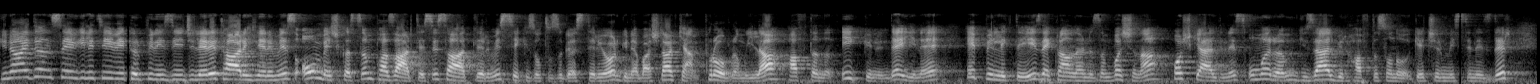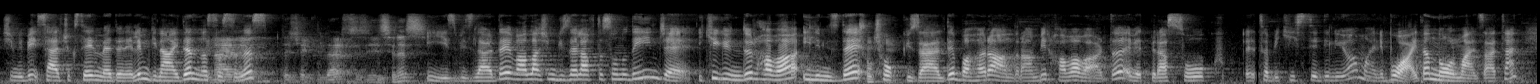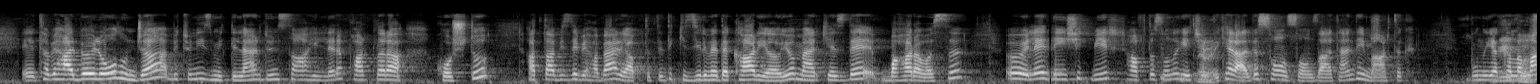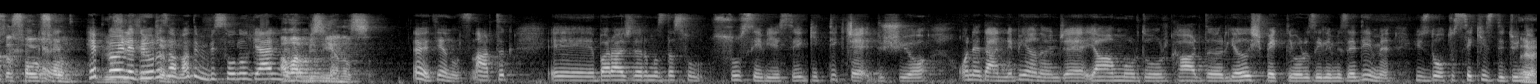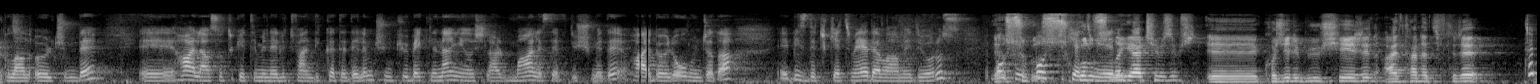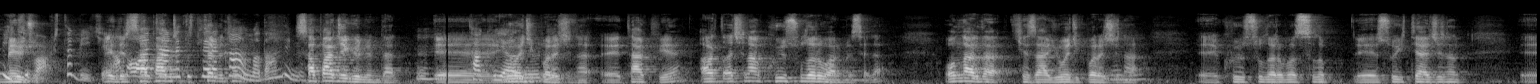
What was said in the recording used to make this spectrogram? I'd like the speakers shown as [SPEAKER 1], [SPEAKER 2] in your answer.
[SPEAKER 1] Günaydın sevgili TV41 izleyicileri. Tarihlerimiz 15 Kasım Pazartesi saatlerimiz 8.30'u gösteriyor. Güne başlarken programıyla haftanın ilk gününde yine hep birlikteyiz. Ekranlarınızın başına hoş geldiniz. Umarım güzel bir hafta sonu geçirmişsinizdir. Şimdi bir Selçuk Sevim'e dönelim. Günaydın, nasılsınız?
[SPEAKER 2] Günaydın. Teşekkürler. Siz iyisiniz.
[SPEAKER 1] İyiyiz bizler de. Valla şimdi güzel hafta sonu deyince iki gündür hava ilimizde çok,
[SPEAKER 2] Çok iyi.
[SPEAKER 1] güzeldi. Baharı andıran bir hava vardı. Evet biraz soğuk e, tabii ki hissediliyor ama hani bu ayda normal zaten. E, tabii hal böyle olunca bütün İzmitliler dün sahillere, parklara koştu. Hatta biz de bir haber yaptık. Dedik ki zirvede kar yağıyor, merkezde bahar havası. Öyle değişik bir hafta sonu geçirdik.
[SPEAKER 2] Evet.
[SPEAKER 1] Herhalde son son zaten değil mi artık? Bunu yakalamak.
[SPEAKER 2] son
[SPEAKER 1] evet.
[SPEAKER 2] son
[SPEAKER 1] Hep böyle diyoruz
[SPEAKER 2] tabii.
[SPEAKER 1] ama değil mi? Bir sonu gelmiyor.
[SPEAKER 2] Ama bizi yanılsın.
[SPEAKER 1] Evet yanılsın. Artık e, barajlarımızda su, su seviyesi gittikçe düşüyor. O nedenle bir an önce yağmurdur, kardır, yağış bekliyoruz ilimize değil mi? %38'di dün
[SPEAKER 2] Evet.
[SPEAKER 1] yapılan ölçümde. E, hala su tüketimine lütfen dikkat edelim. Çünkü beklenen yağışlar maalesef düşmedi. Hal böyle olunca da e, biz de tüketmeye devam ediyoruz.
[SPEAKER 2] Ya
[SPEAKER 1] Boş,
[SPEAKER 2] su,
[SPEAKER 1] boş
[SPEAKER 2] su konusunda
[SPEAKER 1] tüketmeyelim.
[SPEAKER 2] gerçi bizim e, Kocaeli Büyükşehir'in alternatifleri
[SPEAKER 1] Tabii
[SPEAKER 2] mevcut.
[SPEAKER 1] ki var. Tabii ki.
[SPEAKER 2] Nedir?
[SPEAKER 1] Ama o
[SPEAKER 2] Sapanca-
[SPEAKER 1] alternatiflere
[SPEAKER 2] tabii, tabii.
[SPEAKER 1] kalmadan değil mi?
[SPEAKER 2] Sapanca Gölü'nden e,
[SPEAKER 1] Takviye
[SPEAKER 2] Yuvacık. Barajı'na e, takviye. Artı açılan kuyu suları var mesela. Onlar da keza Yuvacık Barajı'na e, kuyu suları basılıp e, su ihtiyacının e,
